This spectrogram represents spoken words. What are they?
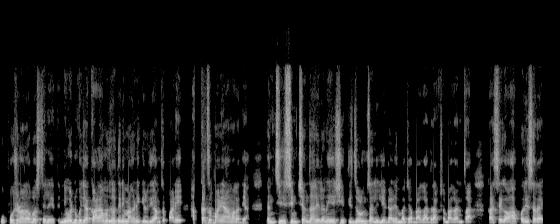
उपोषणाला बसलेले आहेत. निवडणुकीच्या काळामध्ये त्यांनी मागणी केली होती आमचं पाणी हक्काचं पाणी आम्हाला द्या. त्यांची सिंचन झालेलं नाहीये शेती जळून चाललेली आहे. डाळिंबाच्या बागा द्राक्ष बागांचा कासेगाव हा परिसर आहे.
